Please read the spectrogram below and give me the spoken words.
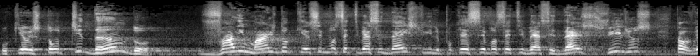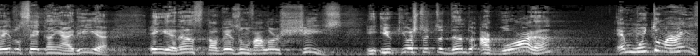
O que eu estou te dando vale mais do que se você tivesse dez filhos, porque se você tivesse dez filhos, talvez você ganharia em herança talvez um valor X. E, e o que eu estou te dando agora é muito mais.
